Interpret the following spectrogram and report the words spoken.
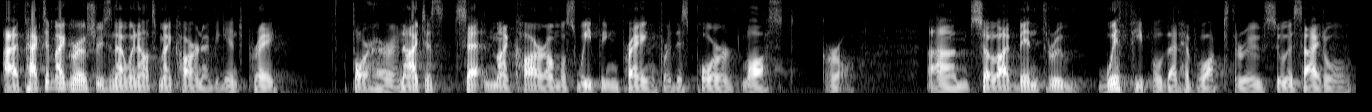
I packed up my groceries and I went out to my car and I began to pray for her. And I just sat in my car almost weeping, praying for this poor, lost girl. Um, so I've been through with people that have walked through suicidal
